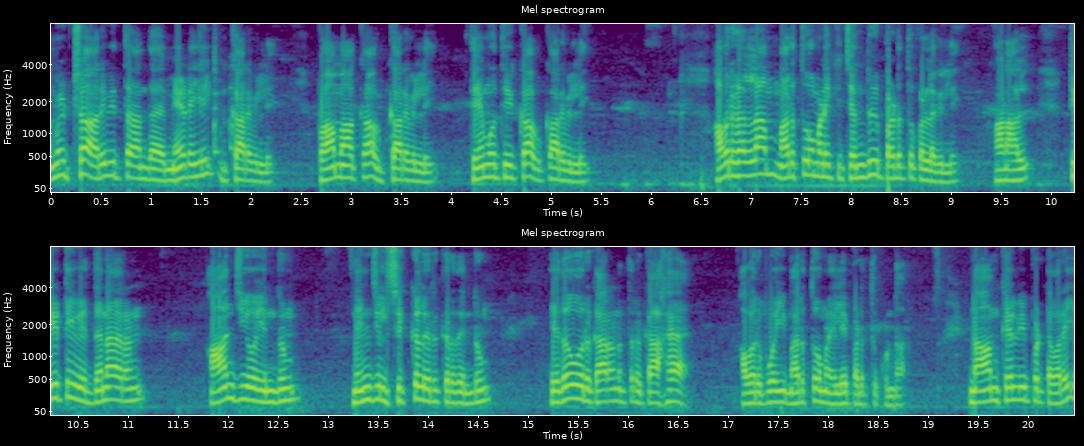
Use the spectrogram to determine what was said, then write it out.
அமித்ஷா அறிவித்த அந்த மேடையில் உட்காரவில்லை. பாமக உட்காரவில்லை. தேமுதிக உட்காரவில்லை. அவர்களெல்லாம் மருத்துவமனைக்கு சென்று படுத்துக்கொள்ளவில்லை ஆனால் டிடிவி தினகரன் ஆஞ்சியோ என்றும் நெஞ்சில் சிக்கல் இருக்கிறது என்றும் ஏதோ ஒரு காரணத்திற்காக அவர் போய் மருத்துவமனையிலே படுத்துக் கொண்டார். நாம் கேள்விப்பட்டவரை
